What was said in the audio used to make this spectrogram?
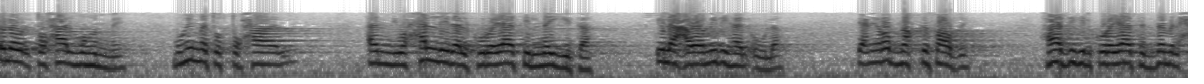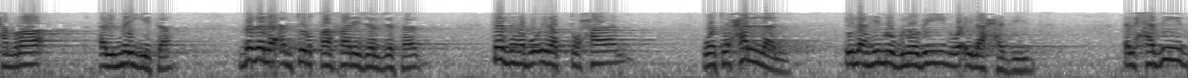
له الطحال مهمة. مهمة الطحال أن يحلل الكريات الميتة إلى عواملها الأولى. يعني ردنا اقتصادي هذه الكريات الدم الحمراء الميتة بدل أن تلقى خارج الجسد تذهب إلى الطحال وتحلل إلى هيموغلوبين وإلى حديد. الحديد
